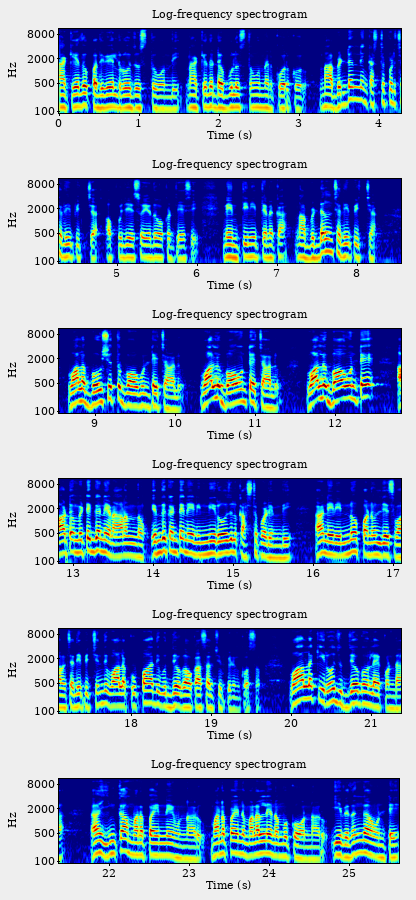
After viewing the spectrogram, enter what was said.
నాకేదో పదివేలు రోజు వస్తూ ఉంది నాకేదో డబ్బులు వస్తూ ఉందని కోరుకోరు. నా బిడ్డను నేను కష్టపడి చదివిపించా అప్పు చేసో ఏదో ఒకటి చేసి నేను తిని తినక నా బిడ్డలను చదివిపించా వాళ్ళ భవిష్యత్తు బాగుంటే చాలు వాళ్ళు బాగుంటే చాలు వాళ్ళు బాగుంటే ఆటోమేటిక్గా నేను ఆనందం. ఎందుకంటే నేను ఇన్ని రోజులు కష్టపడింది. నేను ఎన్నో పనులు చేసి వాళ్ళని చదివించింది వాళ్ళకు ఉపాధి ఉద్యోగ అవకాశాలు చూపించడం కోసం. వాళ్ళకి ఈరోజు ఉద్యోగం లేకుండా ఇంకా మనపైనే ఉన్నారు. మనపైన మనల్నే నమ్ముకో ఉన్నారు ఈ విధంగా ఉంటే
